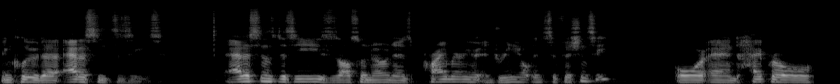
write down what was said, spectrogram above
include uh, Addison's disease. Addison's disease is also known as primary adrenal insufficiency or and hypo,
